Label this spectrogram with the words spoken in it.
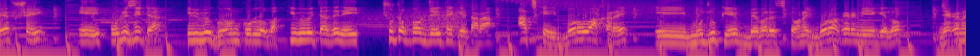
ব্যবসায়িক এই পলিসিটা কীভাবে গ্রহণ করল বা কীভাবে তাদের এই ছোট পর্যায় থেকে তারা আজকে বড় আকারে এই মজুকে, বেভারেজকে অনেক বড় আকারে নিয়ে গেল, যেখানে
